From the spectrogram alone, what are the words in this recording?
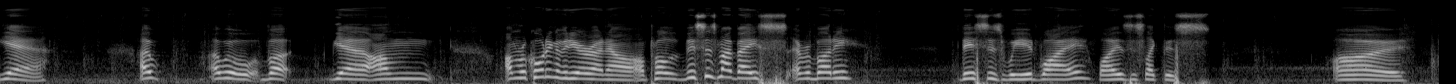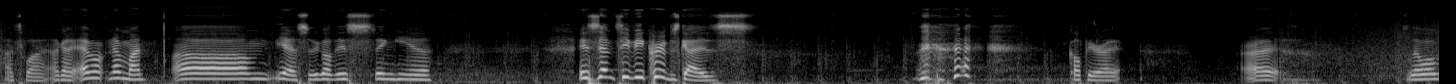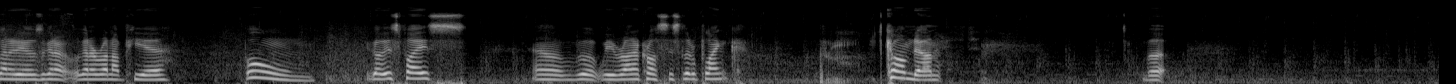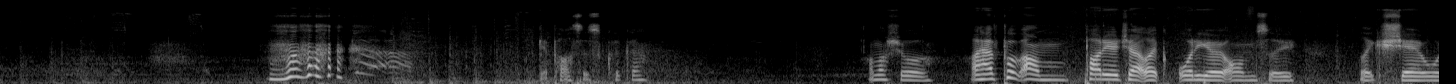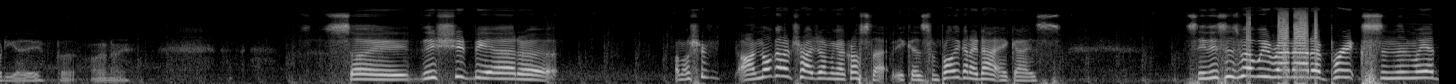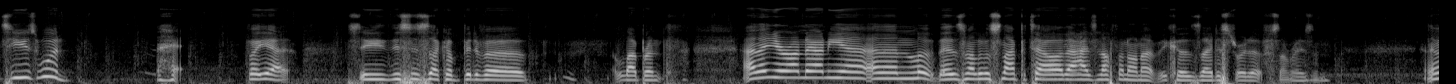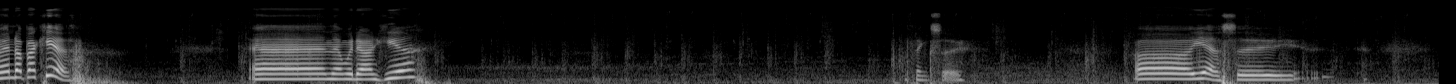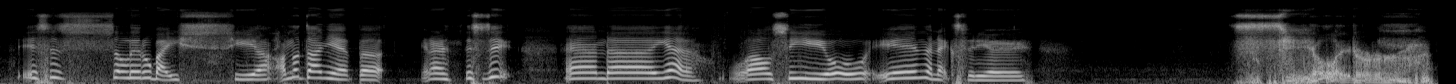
Yeah. I I will, but yeah, I'm I'm recording a video right now. I'll probably this is my base, everybody. This is weird. Why? Why is this like this? Oh, that's why. Okay, ever, never mind. Um, yeah. So we got this thing here. It's MTV Cribs, guys. Copyright. Alright. So what we're gonna do is we're gonna we're gonna run up here. Boom. We got this place. And look, we run across this little plank. Calm down. But get past this quicker. I'm not sure. I have put um Patio chat like audio on so like share audio, but I don't know. So this should be at a. I'm not sure. If, I'm not gonna try jumping across that because I'm probably gonna die, guys. See, this is where we ran out of bricks and then we had to use wood. but yeah, see, this is like a bit of a labyrinth. And then you run down here, and then look, there's my little sniper tower that has nothing on it because I destroyed it for some reason. And then we end up back here. And then we're down here. I think so. Uh, yeah, so this is a little base here. I'm not done yet, but you know, this is it. And uh, yeah, well, I'll see you all in the next video. See you later.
